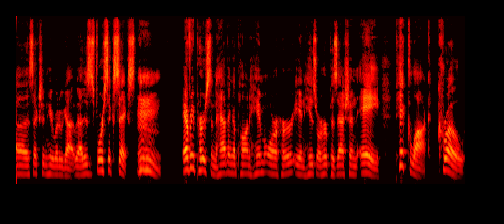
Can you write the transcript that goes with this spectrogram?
uh section here. What do we got? Uh, this is four six six. Every person having upon him or her in his or her possession a picklock, crow,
